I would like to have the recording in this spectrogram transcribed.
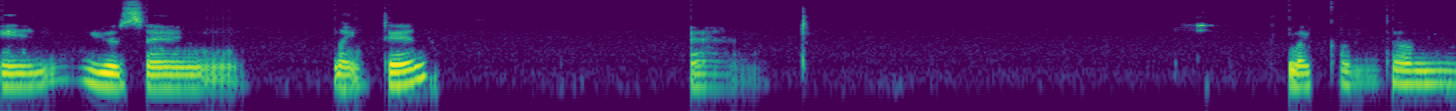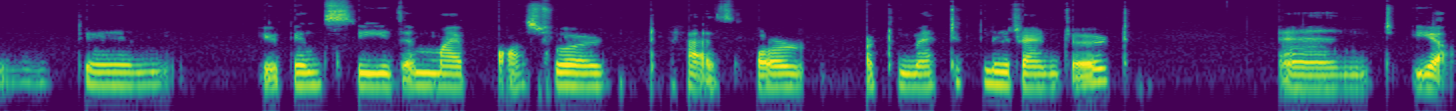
in using LinkedIn and click on the LinkedIn. You can see that my password has all automatically rendered and yeah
